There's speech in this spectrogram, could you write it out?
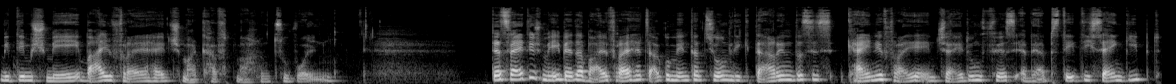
mit dem Schmäh Wahlfreiheit schmackhaft machen zu wollen. Der zweite Schmäh bei der Wahlfreiheitsargumentation liegt darin, dass es keine freie Entscheidung fürs Erwerbstätigsein gibt,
